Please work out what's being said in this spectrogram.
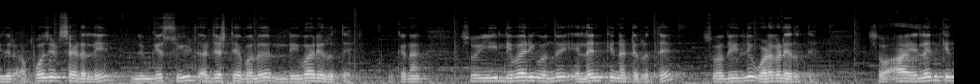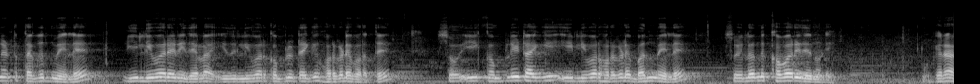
ಇದ್ರ ಅಪೋಸಿಟ್ ಸೈಡಲ್ಲಿ ನಿಮಗೆ ಸೀಟ್ ಅಡ್ಜಸ್ಟೇಬಲ್ ಲಿವರ್ ಇರುತ್ತೆ. ಓಕೆನಾ ಸೊ ಈ ಲಿವರಿಗೆ ಒಂದು ಎಲ್ ಎನ್ ಕಿ ನಟ್ ಇರುತ್ತೆ. ಸೊ ಅದು ಇಲ್ಲಿ ಒಳಗಡೆ ಇರುತ್ತೆ. ಸೊ ಆ ಎಲ್ ಎನ್ ಕಿ ನಟ್ ತೆಗೆದ ಮೇಲೆ ಈ ಲಿವರ್ ಏನಿದೆಯಲ್ಲ ಇದು ಲಿವರ್ ಕಂಪ್ಲೀಟಾಗಿ ಹೊರಗಡೆ ಬರುತ್ತೆ. ಸೊ ಈ ಕಂಪ್ಲೀಟಾಗಿ ಈ ಲಿವರ್ ಹೊರಗಡೆ ಬಂದ ಮೇಲೆ ಸೊ ಇಲ್ಲೊಂದು ಕವರ್ ಇದೆ ನೋಡಿ. ಓಕೆನಾ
